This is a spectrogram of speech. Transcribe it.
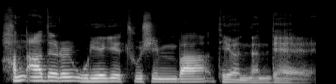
한 아들을 우리에게 주신 바 되었는데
